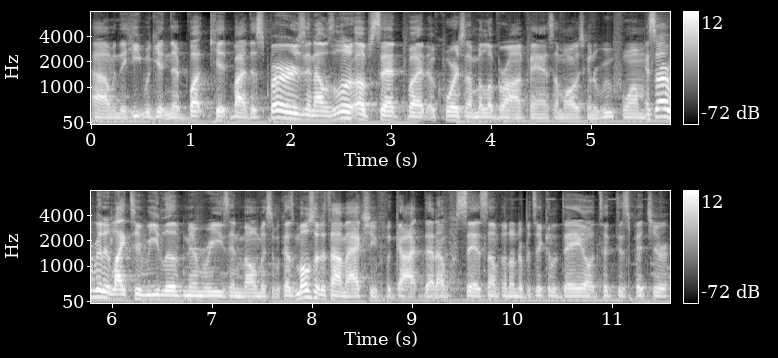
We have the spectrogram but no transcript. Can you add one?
uh, when the Heat were getting their butt kicked by the Spurs and I was a little upset, but of course I'm a LeBron fan, so I'm always to root for him. And so I really like to relive memories and moments because most of the time I actually forgot that I said something on a particular day or took this picture.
